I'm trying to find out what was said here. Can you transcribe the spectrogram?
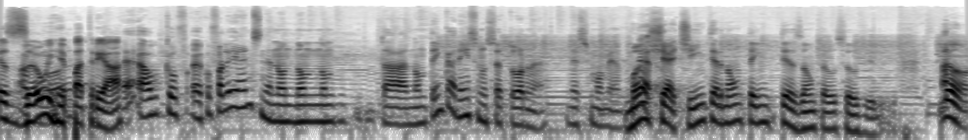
tesão em Agora- repatriar. É algo que eu, é que eu falei antes, né? Não, não, não, tá, não tem carência no setor, né? Nesse momento. Manchete, Inter não tem tesão pelos seus ídolos. Não,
